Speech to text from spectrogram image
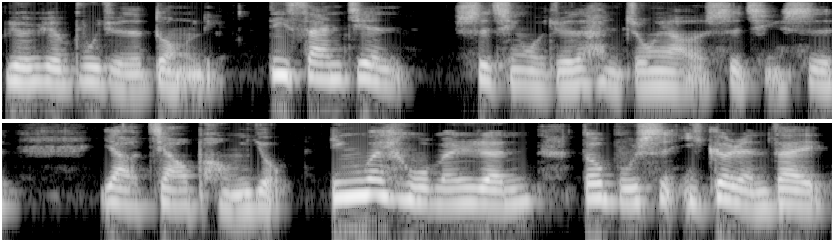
源源不绝的动力。第三件事情，我觉得很重要的事情是。要交朋友，因为我们人都不是一个人在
